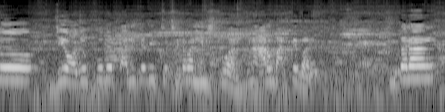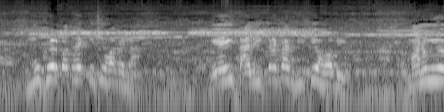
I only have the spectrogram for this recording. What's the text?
তো যে অযোগ্যদের তালিকা দিচ্ছে, সেটা আবার লিস্ট ওয়ান মানে আরও বাড়তে পারে। সুতরাং মুখের কথায় কিছু হবে না। এই তালিকাটা দিতে হবে। মাননীয়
